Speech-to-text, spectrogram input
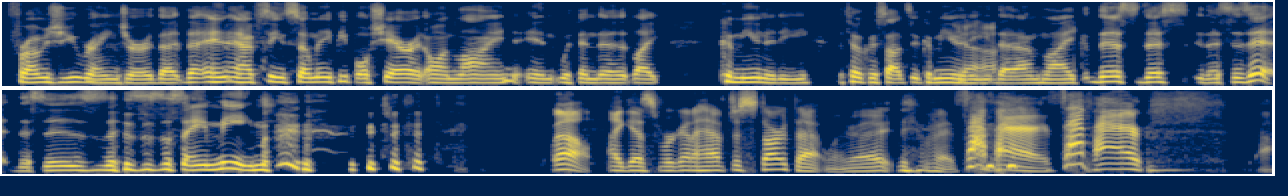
from Zyuranger that, that and, and I've seen so many people share it online in within the like community the tokusatsu community Yeah. that I'm like this this this is it this is this is the same meme Well, I guess we're gonna have to start that one, right? suffer, suffer. Yeah,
